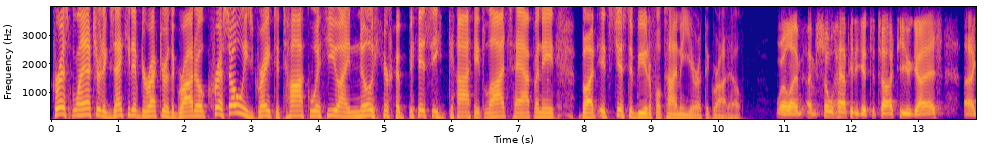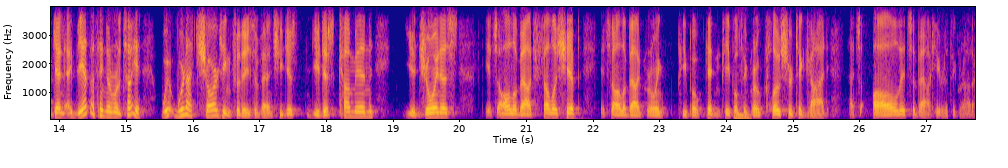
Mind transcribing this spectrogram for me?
Chris Blanchard, Executive Director of the Grotto. Chris, always great to talk with you. I know you're a busy guy, lots happening, but it's just a beautiful time of year at the Grotto. Well, I'm, I'm so happy to get to talk to you guys. Uh, again, the other thing I want to tell you, we're, we're not charging for these events. You just you just come in, you join us. It's all about fellowship. It's all about growing people, getting people mm. to grow closer to God. That's all it's about here at the Grotto.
